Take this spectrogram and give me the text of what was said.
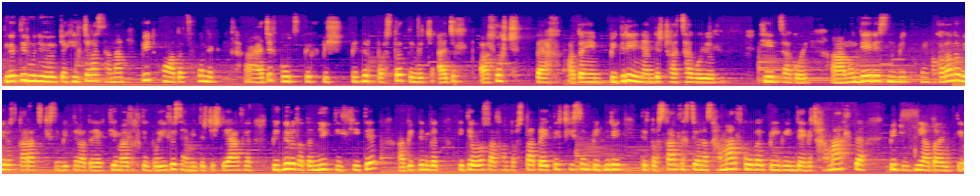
Тэгээд тэр хүний хувьд яг хэлж байгаа санаа нь би зөвхөн одоо зөвхөн нэг ажил гүйцэтгэх биш бид нар бусдад ингэж ажил олгогч байх. Одоо ийм бидний энэ амьдарч байгаа цаг үе тийм цаг үе. А мөн дээрээс нь бид коронавирус гараад ч гэсэн бид нар одоо яг тийм ойлголтыг бүр илүү сайн мэдэрч штэ. Яа тэгэхээр бид нар бол одоо нэг дэлхий те. А бид нар ингээд хэдий уус олгон тусдаа байдаг ч гэсэн бидний тэр тусгаарлагдсанаас хамааралгүйгээр бие биендээ ингэж хамааралтай бид бидний одоо юу гэдэг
